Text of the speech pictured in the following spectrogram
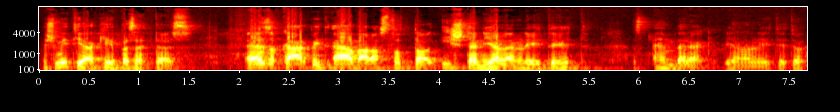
És mit jelképezett ez? Ez a kárpit elválasztotta Isten jelenlétét az emberek jelenlététől.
